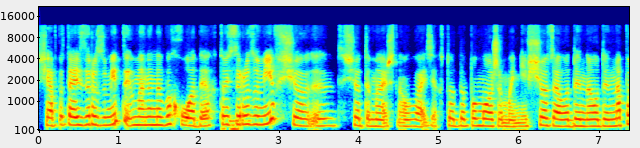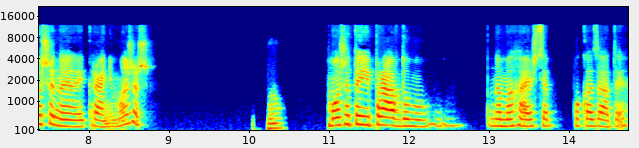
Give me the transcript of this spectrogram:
Ще питаюсь зрозуміти, в мене не виходить. Хтось зрозумів, що, е, що ти маєш на увазі? Хто допоможе мені? Що за один на один? Напиши на екрані, можеш? Ну. Може, ти і правду намагаєшся показати?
